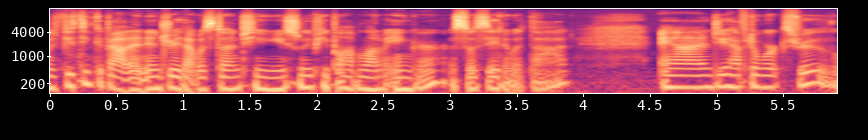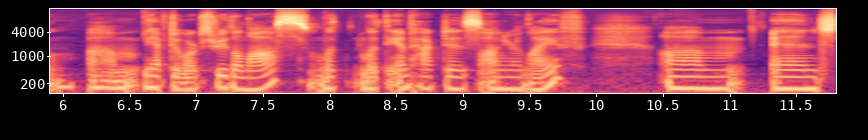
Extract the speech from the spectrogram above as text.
if you think about an injury that was done to you, usually people have a lot of anger associated with that. And you have to work through, um, you have to work through the loss, what, what the impact is on your life, um, and,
